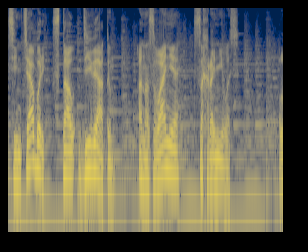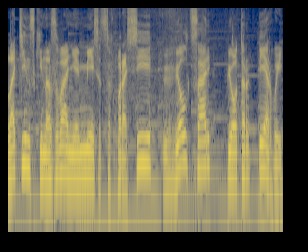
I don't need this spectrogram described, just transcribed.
Сентябрь стал девятым, а название сохранилось. Латинские названия месяцев в России ввел царь Петр I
